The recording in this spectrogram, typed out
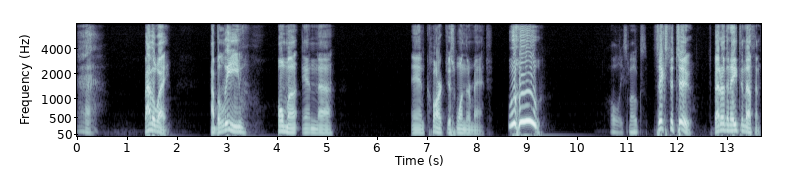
By the way, I believe Homa and uh, and Clark just won their match. Woohoo! Holy smokes. Six to two. It's better than eight to nothing.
